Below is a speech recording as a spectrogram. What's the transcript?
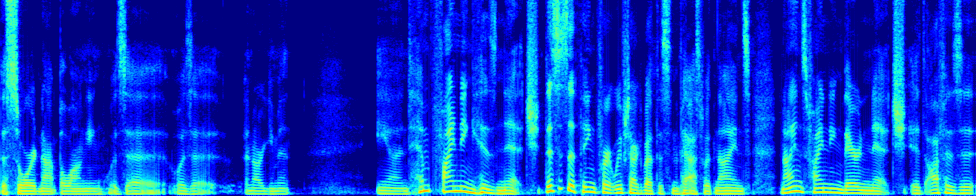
The sword not belonging was a was a an argument. And him finding his niche. This is a thing for we've talked about this in the past with nines. Nines finding their niche. It often is,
